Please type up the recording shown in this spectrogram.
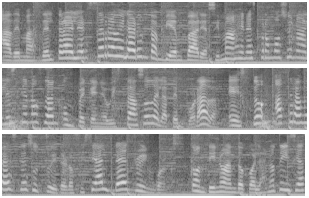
Además del tráiler, se revelaron también varias imágenes promocionales que nos dan un pequeño vistazo de la temporada. Esto a través de su Twitter oficial de DreamWorks. Continuando con las noticias,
